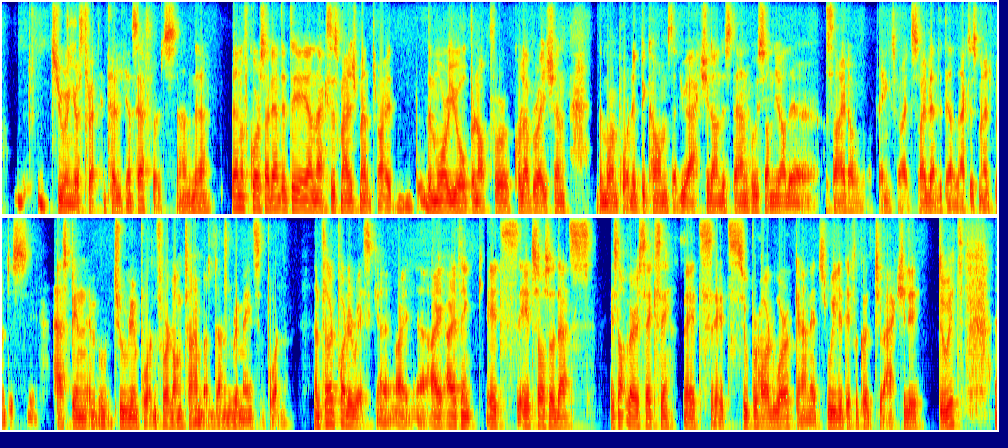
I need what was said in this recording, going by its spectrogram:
during your threat intelligence efforts, and uh, then, of course, identity and access management, right? The more you open up for collaboration, the more important it becomes that you actually understand who's on the other side of things, right? So, identity and access management is, has been truly important for a long time, but then remains important. And third party risk, right? I, I think it's it's also that's it's not very sexy. It's it's super hard work and it's really difficult to actually do it,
